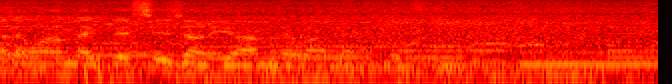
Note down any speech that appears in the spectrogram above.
I don't want to make decision here. I'm the one make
